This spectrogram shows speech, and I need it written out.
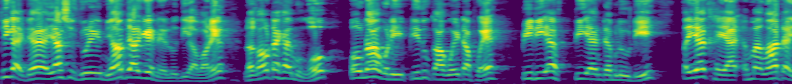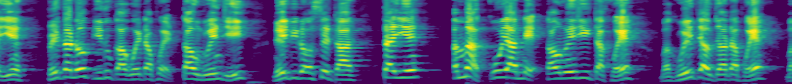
ထိခိုက်ဒဏ်ရာရရှိသူတွေများပြားခဲ့တယ်လို့သိရပါတယ်။၎င်းတိုက်ခိုက်မှုကိုပုံနာဝရီပြည်သူ့ကာကွယ်တပ်ဖွဲ့ PDF PNWD တရက်ခရိုင်အမှတ်9တပ်ရင်းဗိတ်တန်တို့ပြည်သူ့ကာကွယ်တပ်ဖွဲ့တောင်တွင်းကြီးနေပြည်တော်စစ်တိုင်းတပ်ရင်းအမှတ်900နဲ့တောင်တွင်းကြီးတပ်ခွဲမကွေးပြောက်ကြားတပ်ဖွဲ့မ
